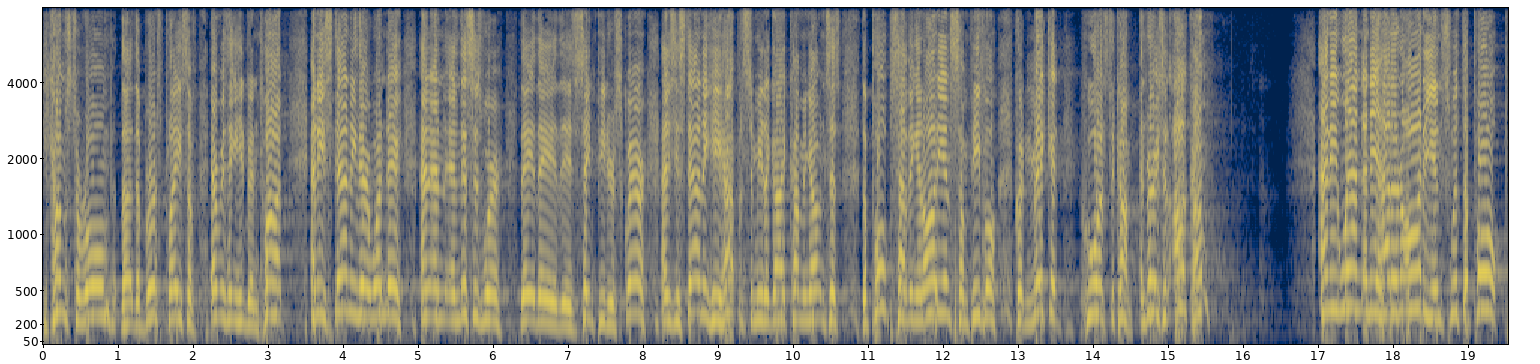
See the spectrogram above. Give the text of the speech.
He comes to Rome, the, the birthplace of everything he'd been taught. And he's standing there one day, and, and, and this is where they, they, they St. Peter's Square. And as he's standing, he happens to meet a guy coming out and says, The Pope's having an audience. Some people couldn't make it. Who wants to come? And Barry said, I'll come. And he went and he had an audience with the Pope.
